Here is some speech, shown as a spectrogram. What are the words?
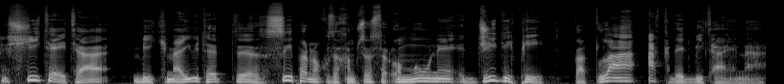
تشجبنتا شيتيتا بكمايوتة صيبر نقصة خمسة أمونة جي دي بي قطلع عقدت بيتاينا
